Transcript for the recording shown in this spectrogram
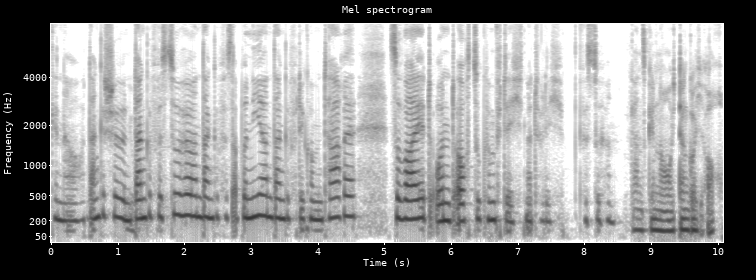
Genau, Dankeschön. Jo. Danke fürs Zuhören, danke fürs Abonnieren, danke für die Kommentare soweit und auch zukünftig natürlich fürs Zuhören. Ganz genau. Ich danke euch auch.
